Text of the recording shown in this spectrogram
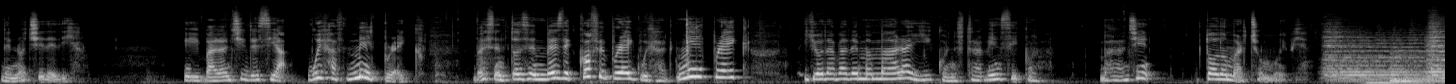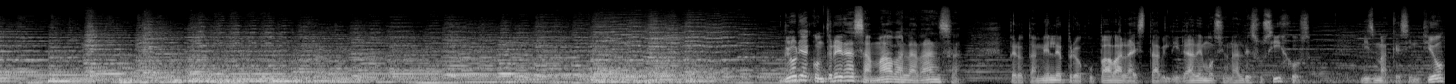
de noche y de día. Y Balanchín decía, we have milk break. ¿Ves? Entonces, en vez de coffee break, we had milk break. Yo daba de mamar ahí con Stravinsky, con Balanchín. Todo marchó muy bien. Gloria Contreras amaba la danza, pero también le preocupaba la estabilidad emocional de sus hijos, misma que sintió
